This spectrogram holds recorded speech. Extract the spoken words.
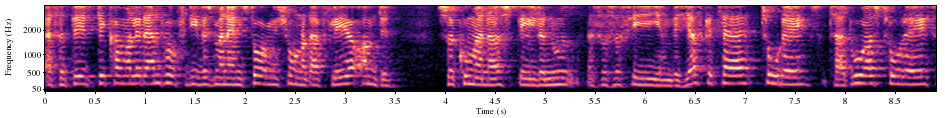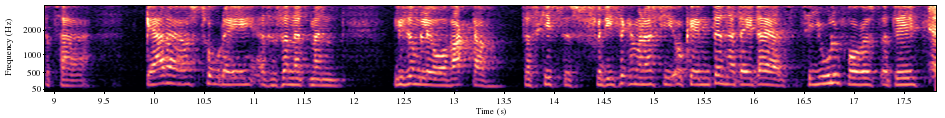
altså det, det kommer lidt an på, fordi hvis man er en stor organisation, og der er flere om det, så kunne man også dele den ud. Altså så sige, jamen hvis jeg skal tage to dage, så tager du også to dage, så tager Gerda også to dage. Altså sådan, at man ligesom laver vagter, der skiftes. Fordi så kan man også sige, okay, men den her dag, der er jeg altså til julefrokost, og det ja.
